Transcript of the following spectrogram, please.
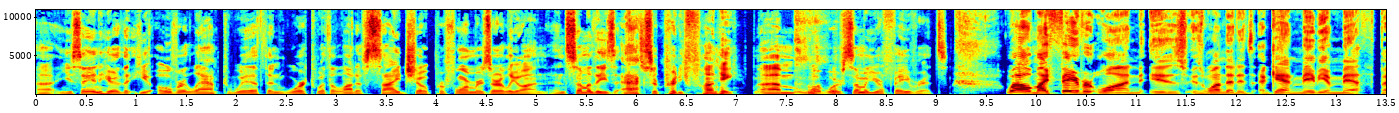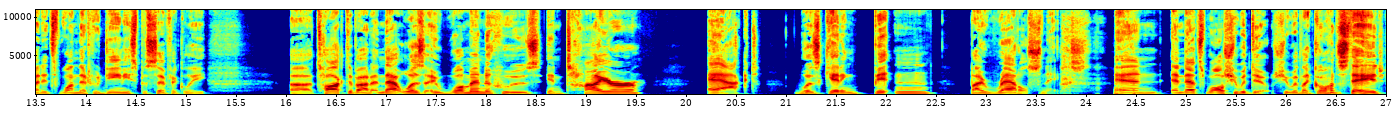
Uh, you say in here that he overlapped with and worked with a lot of sideshow performers early on, and some of these acts are pretty funny. Um, what were some of your favorites? Well, my favorite one is is one that is again maybe a myth, but it's one that Houdini specifically uh, talked about, and that was a woman whose entire act was getting bitten by rattlesnakes. And and that's all she would do. She would like go on stage.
